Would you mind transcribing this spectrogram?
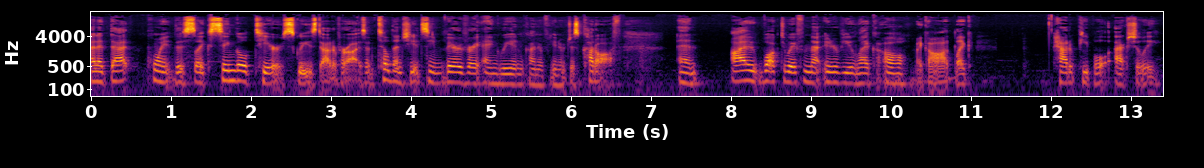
And at that point, this like single tear squeezed out of her eyes. Until then, she had seemed very, very angry and kind of, you know, just cut off. And I walked away from that interview like, oh my God, like, how do people actually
